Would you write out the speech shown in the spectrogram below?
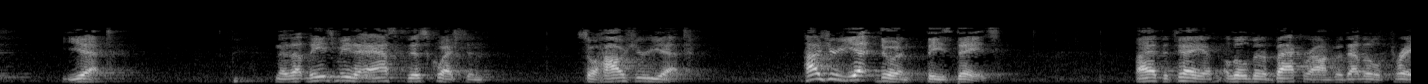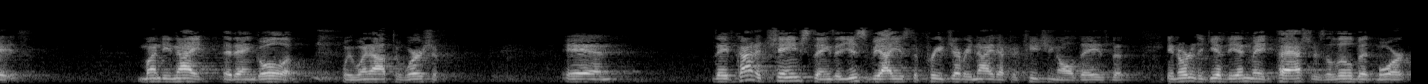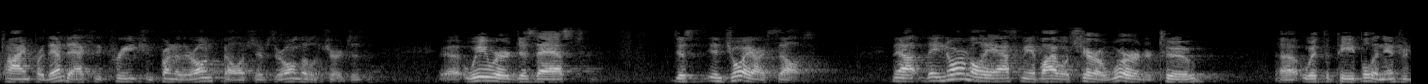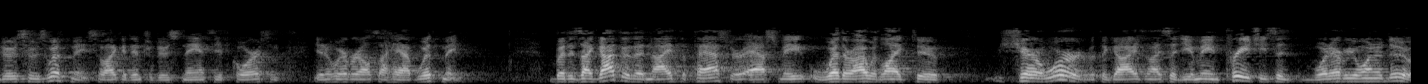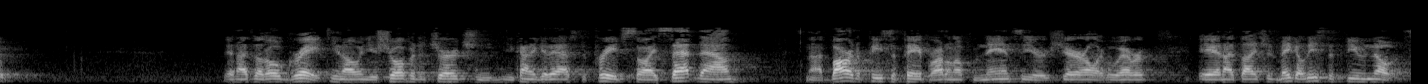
yet. Now that leads me to ask this question. So how's your yet? How's your yet doing these days? I have to tell you a little bit of background with that little phrase. Monday night at Angola, we went out to worship. And they've kind of changed things. It used to be I used to preach every night after teaching all days, but in order to give the inmate pastors a little bit more time for them to actually preach in front of their own fellowships, their own little churches, uh, we were just asked, just enjoy ourselves. Now, they normally ask me if I will share a word or two uh, with the people and introduce who's with me. So I could introduce Nancy, of course, and you know whoever else I have with me. But as I got there that night, the pastor asked me whether I would like to share a word with the guys, and I said, "You mean preach?" He said, "Whatever you want to do." And I thought, "Oh, great! You know, when you show up at a church and you kind of get asked to preach." So I sat down, and I borrowed a piece of paper. I don't know from Nancy or Cheryl or whoever, and I thought I should make at least a few notes.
